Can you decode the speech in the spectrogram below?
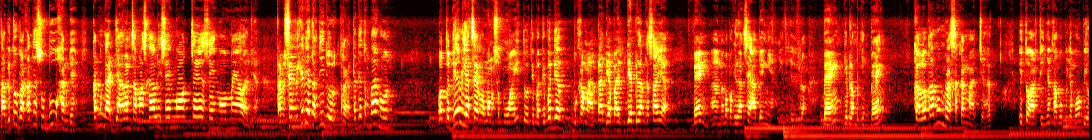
Tahu gitu berangkatnya subuhan deh. Kan nggak jalan sama sekali. Saya ngoceh, saya ngomel aja. Tapi saya pikir dia tertidur, ternyata dia terbangun. Waktu dia lihat saya ngomong semua itu, tiba-tiba dia buka mata, dia dia bilang ke saya, Beng, uh, nama panggilan saya Abeng ya, gitu. Jadi dia bilang, Beng, dia bilang begini, Beng, kalau kamu merasakan macet, itu artinya kamu punya mobil.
